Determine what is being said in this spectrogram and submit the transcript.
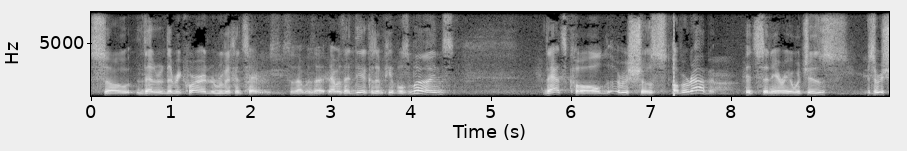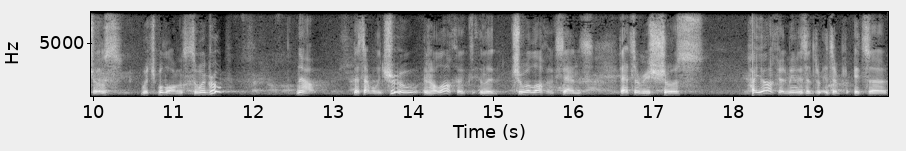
So then they required a ruve. So that was that was the idea because in people's minds that's called a rishus of a rabbin. It's an area which is it's a rishus which belongs to a group. Now, that's not really true in halachic, in the true halachic sense. That's a rishus Hayachid means it's a, it's a it's a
